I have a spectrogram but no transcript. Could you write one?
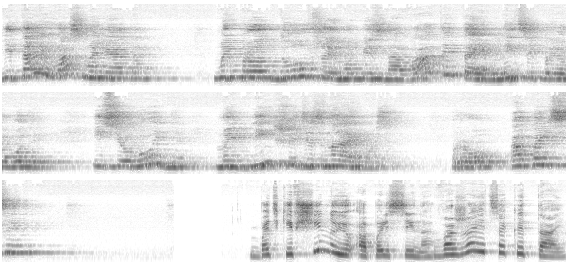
Вітаю вас, малята! Ми продовжуємо пізнавати таємниці природи. І сьогодні ми більше дізнаємось про апельсин. Батьківщиною апельсина вважається Китай.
